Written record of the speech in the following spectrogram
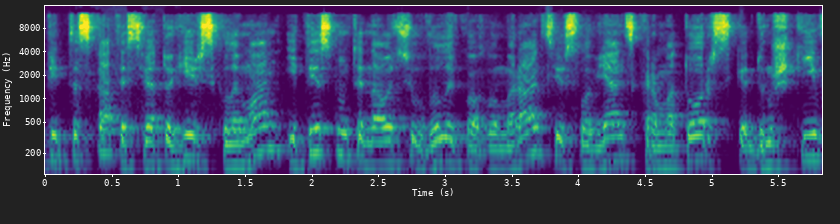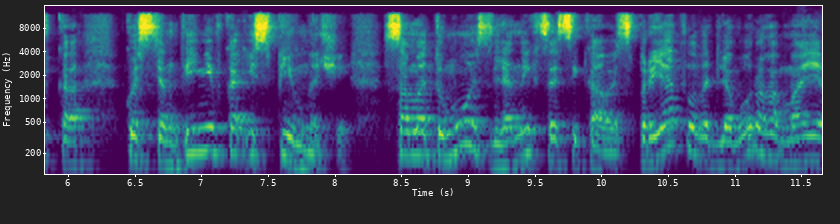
підтискати Святогірськ Лиман і тиснути на оцю велику агломерацію Слов'янськ, Краматорськ, Дружківка, Костянтинівка із півночі. Саме тому для них це цікаво. Сприятливе для ворога має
